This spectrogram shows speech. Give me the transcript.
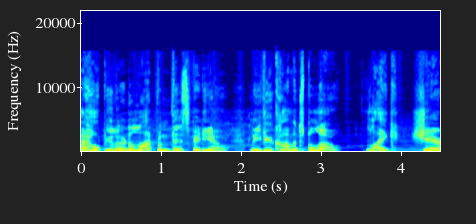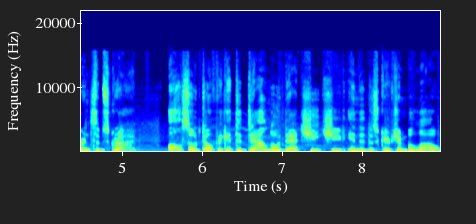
I hope you learned a lot from this video. Leave your comments below. Like, share, and subscribe. Also, don't forget to download that cheat sheet in the description below.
